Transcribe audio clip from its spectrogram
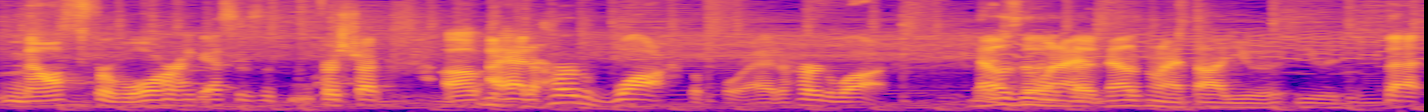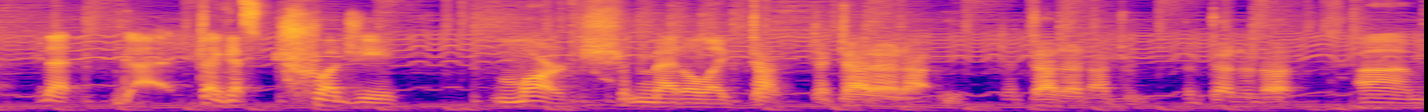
Mouth for War, I guess, is the first track. Um, I had heard Walk before. I had heard Walk. That was the, The- one. I, that was the one I thought you you would. that that uh, I guess trudgy march metal like da, da, da, da, da, da, da, da, da, da, da, da. um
